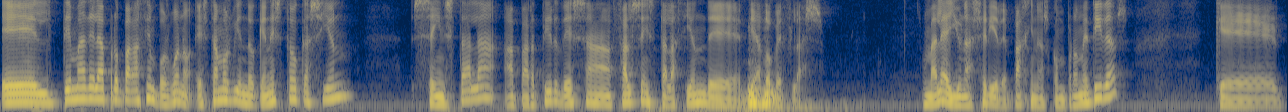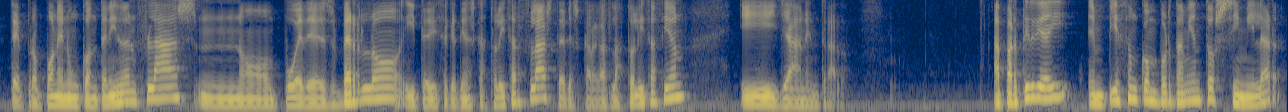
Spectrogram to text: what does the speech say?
El tema de la propagación, pues bueno, estamos viendo que en esta ocasión se instala a partir de esa falsa instalación de, de Adobe Flash. ¿Vale? Hay una serie de páginas comprometidas que te proponen un contenido en Flash, no puedes verlo y te dice que tienes que actualizar Flash, te descargas la actualización y ya han entrado. A partir de ahí empieza un comportamiento similar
